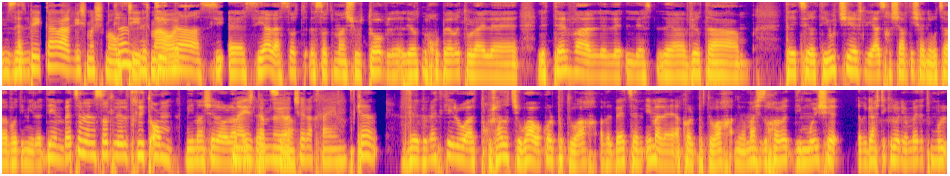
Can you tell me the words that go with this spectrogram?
אם זה... אז בעיקר להרגיש משמעותית, כן, מה עוד? כן, עשייה, לעשות, לעשות משהו טוב, להיות מחוברת אולי לטבע, להעביר את ה... את היצירתיות שיש לי, אז חשבתי שאני רוצה לעבוד עם ילדים, בעצם לנסות להתחיל לטעום ממה שלעולם יש להציע. מההזדמנויות של החיים. כן, ובאמת כאילו התחושה הזאת שוואו הכל פתוח, אבל בעצם אימא'לה הכל פתוח, אני ממש זוכרת דימוי שהרגשתי כאילו אני עומדת מול,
